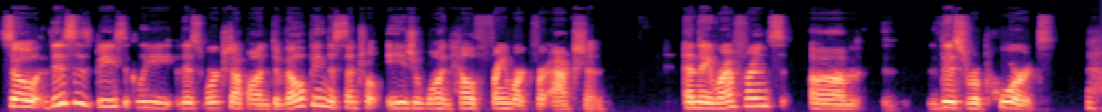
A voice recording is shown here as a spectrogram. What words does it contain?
So, this is basically this workshop on developing the Central Asia One Health Framework for Action. And they reference um, this report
